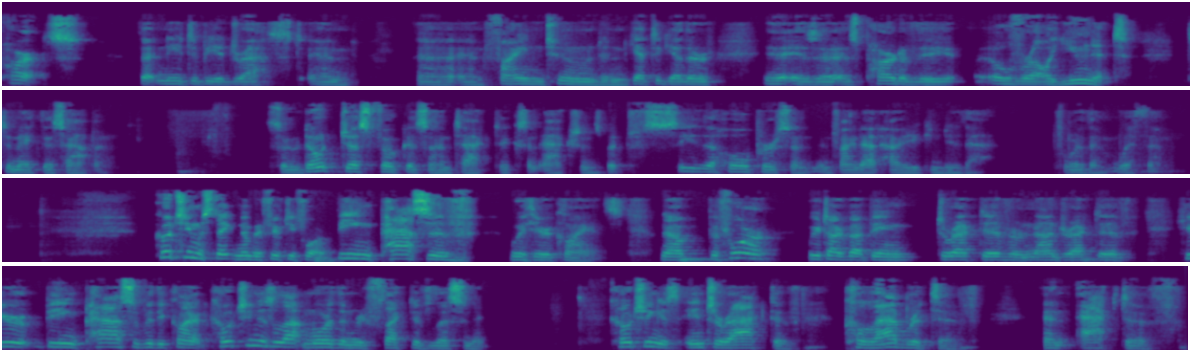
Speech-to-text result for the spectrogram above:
parts that need to be addressed and uh, and fine tuned and get together as a, as part of the overall unit to make this happen. So don't just focus on tactics and actions, but see the whole person and find out how you can do that for them with them. Coaching mistake number 54, being passive with your clients. Now, before we talked about being directive or non-directive. Here, being passive with your client. Coaching is a lot more than reflective listening. Coaching is interactive, collaborative, and active.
